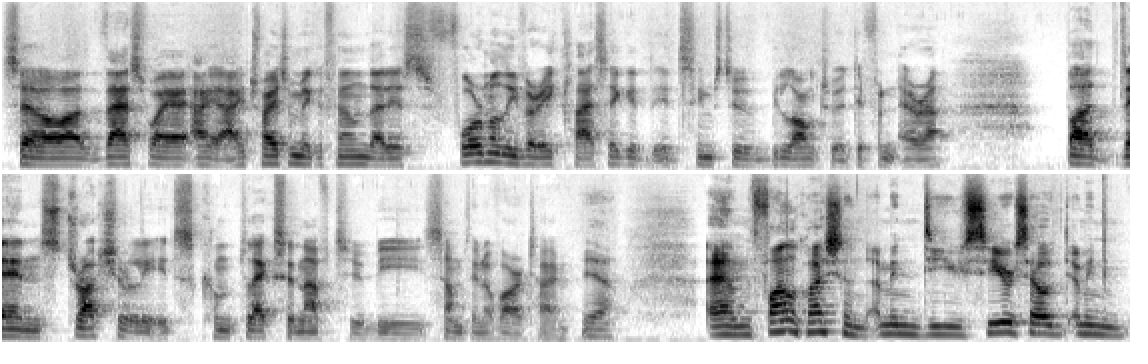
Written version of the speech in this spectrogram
So uh, that's why I, I try to make a film that is formally very classic. It, it seems to belong to a different era, but then structurally it's complex enough to be something of our time. Yeah. Um, final question. I mean, do you see yourself? I mean,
